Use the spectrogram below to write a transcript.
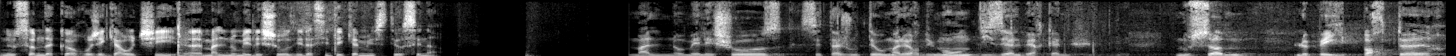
Nous sommes d'accord. Roger Carucci, euh, mal nommé les choses, il a cité Camus, c'était au Sénat. Mal nommer les choses, c'est ajouter au malheur du monde, disait Albert Camus. Nous sommes le pays porteur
